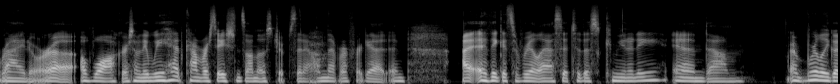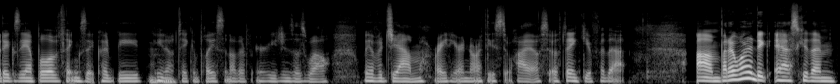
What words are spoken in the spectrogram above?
ride or a, a walk or something. We had conversations on those trips that I'll never forget, and I, I think it's a real asset to this community and um, a really good example of things that could be you know taking place in other regions as well. We have a gem right here in Northeast Ohio, so thank you for that. Um, but I wanted to ask you then.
